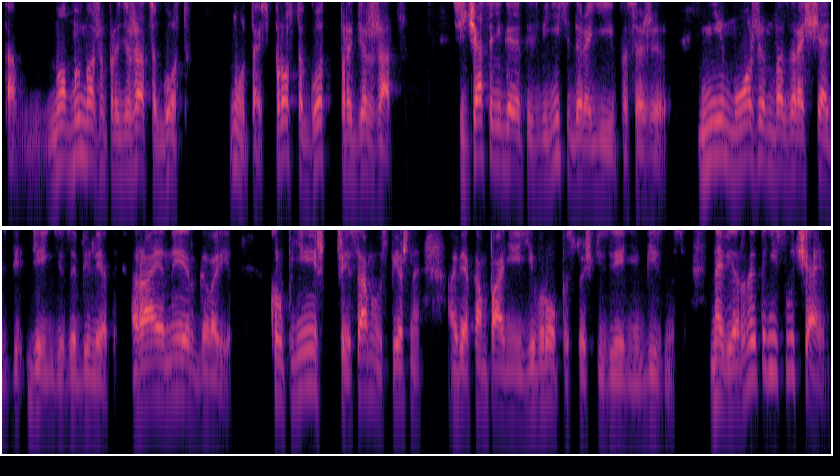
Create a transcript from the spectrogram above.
там, но мы можем продержаться год. Ну, то есть просто год продержаться. Сейчас они говорят, извините, дорогие пассажиры, не можем возвращать деньги за билеты. Ryanair говорит, крупнейшая и самая успешная авиакомпания Европы с точки зрения бизнеса. Наверное, это не случайно.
